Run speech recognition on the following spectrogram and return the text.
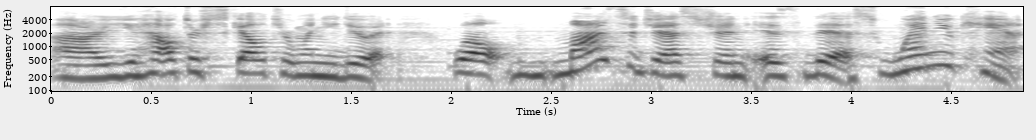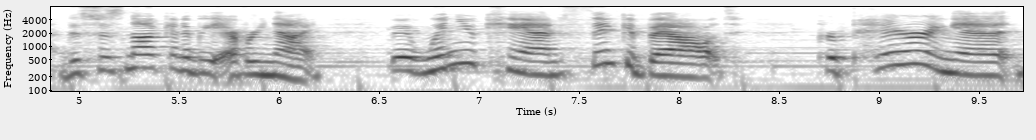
Are you helter skelter when you do it? Well, my suggestion is this when you can, this is not going to be every night, but when you can, think about preparing it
